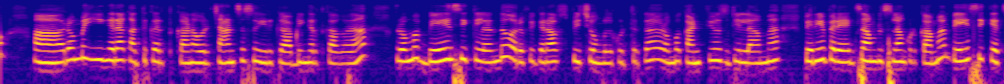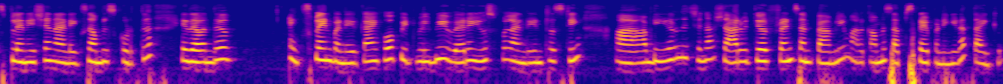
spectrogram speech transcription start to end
ரொம்ப ஈகராக கற்றுக்கிறதுக்கான ஒரு சான்சஸும் இருக்குது அப்படிங்கிறதுக்காக தான் ரொம்ப பேசிக்லேருந்து ஒரு ஃபிகர் ஆஃப் ஸ்பீச் உங்களுக்கு கொடுத்துருக்கேன். ரொம்ப கன்ஃபியூஸ்டு இல்லாமல் பெரிய பெரிய எக்ஸாம்பிள்ஸ்லாம் கொடுக்காம பேசிக் எக்ஸ்ப்ளனேஷன் அண்ட் எக்ஸாம்பிள்ஸ் கொடுத்து இதை வந்து எக்ஸ்பிளைன் பண்ணியிருக்கேன். I hope it will be very useful and interesting அப்படி இருந்துச்சுன்னா share with your friends and family மறக்காமல் சப்ஸ்கிரைப் பண்ணிங்கன்னா தேங்க்யூ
